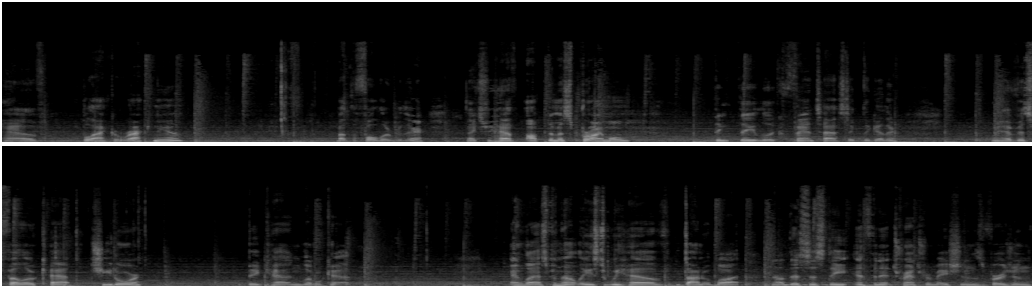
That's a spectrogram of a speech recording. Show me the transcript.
Have Black Arachnia. About to fall over there. Next we have Optimus Primal. I think they look fantastic together. We have his fellow cat, Cheetor. Big Cat and Little Cat. And last but not least, we have Dinobot. Now this is the Infinite Transformations version.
